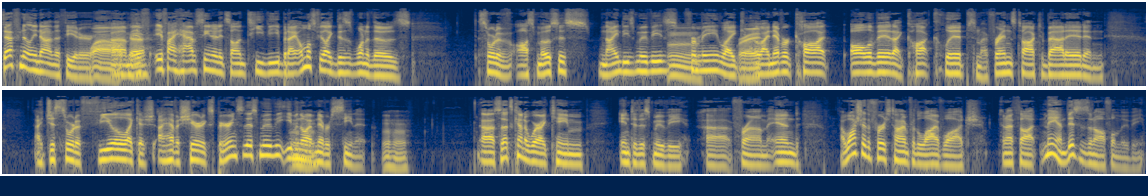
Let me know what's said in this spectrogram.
definitely not in the theater. Wow, Um, okay. if if I have seen it, it's on TV. But I almost feel like this is one of those sort of osmosis '90s movies for me. Like Mm, right. I never caught all of it. I caught clips, and my friends talked about it, and I just sort of feel like a sh- I have a shared experience of this movie, even though Mm-hmm. I've never seen it. Uh, so that's kind of where I came into this movie uh, from. And I watched it the first time for the live watch, and I thought, man, this is an awful movie.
